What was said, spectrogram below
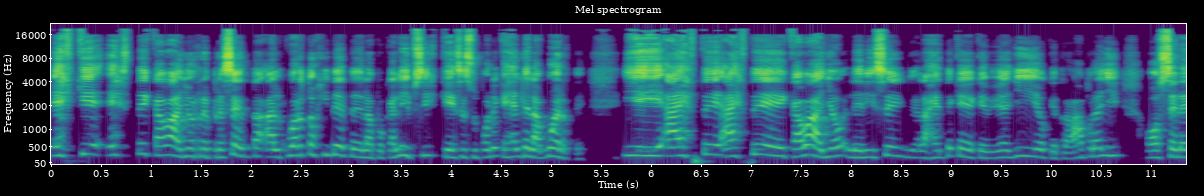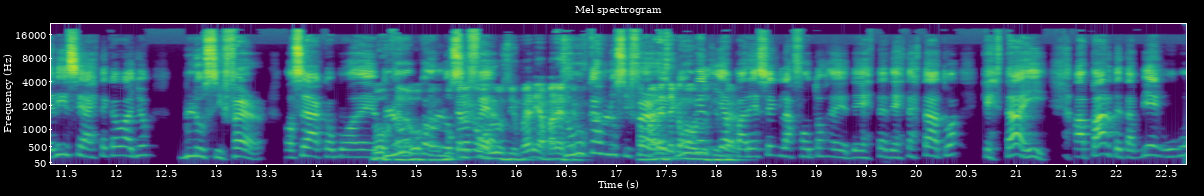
es que este caballo representa al cuarto jinete del apocalipsis, que se supone que es el de la muerte. Y a este, a este caballo le dicen, a la gente que, que vive allí o que trabaja por allí, o se le dice a este caballo, Lucifer. O sea, como de Blue con Lucifer. Lucifer y aparece. Tú buscas Lucifer en Google y aparecen las fotos de, de, este, de esta estatua que está ahí. Aparte, también hubo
